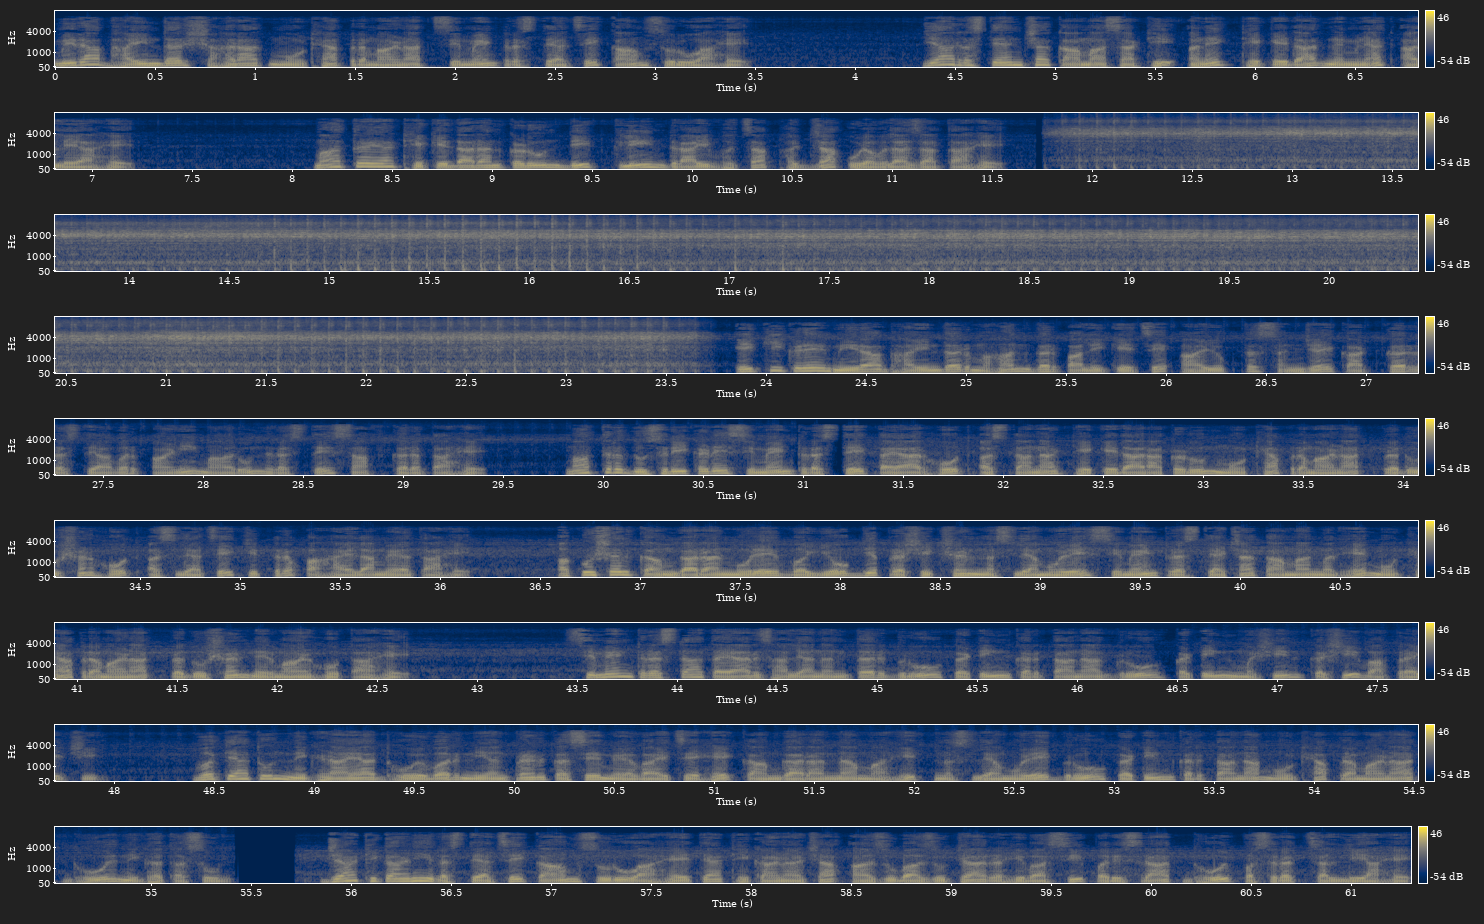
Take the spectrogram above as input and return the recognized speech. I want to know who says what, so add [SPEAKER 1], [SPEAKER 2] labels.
[SPEAKER 1] मीरा भाईंदर शहरात मोठ्या प्रमाणात सिमेंट रस्त्याचे काम सुरू आहे. या रस्त्यांच्या कामासाठी अनेक ठेकेदार नेमण्यात आले आहेत. मात्र या ठेकेदारांकडून डीप क्लीन ड्राईव्हचा फज्जा उडवला जात आहे. एकीकडे मीरा भाईंदर महानगरपालिकेचे आयुक्त संजय काटकर रस्त्यावर पाणी मारून रस्ते साफ करत आहे. मात्र दुसरीकडे सिमेंट रस्ते तयार होत असताना ठेकेदाराकडून मोठ्या प्रमाणात प्रदूषण होत असल्याचे चित्र पाहायला मिळत आहे. अकुशल कामगारांमुळे व योग्य प्रशिक्षण नसल्यामुळे सिमेंट रस्त्याच्या कामांमध्ये मोठ्या प्रमाणात प्रदूषण निर्माण होत आहे. सिमेंट रस्ता तयार झाल्यानंतर ग्रू कटिंग करताना ग्रू कटिंग मशीन कशी वापरायची व त्यातून निघणाऱ्या धूळवर नियंत्रण कसे मिळवायचे हे कामगारांना माहीत नसल्यामुळे ग्रू कटिंग करताना मोठ्या प्रमाणात धूळ निघत असून ज्या ठिकाणी रस्त्याचे काम सुरू आहे त्या ठिकाणाच्या आजूबाजूच्या रहिवासी परिसरात धूळ पसरत चालली आहे.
